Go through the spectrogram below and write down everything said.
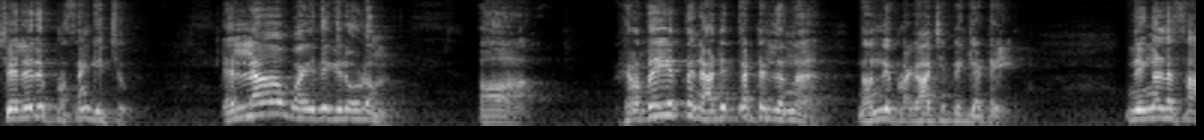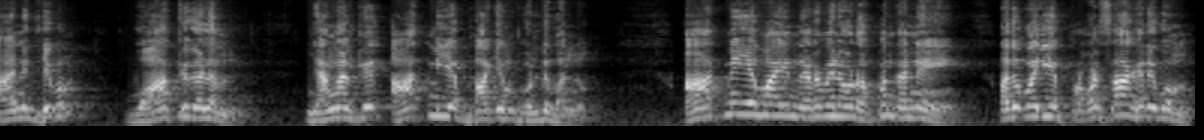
ചിലർ പ്രസംഗിച്ചു. എല്ലാ വൈദികരോടും ഹൃദയത്തിന് അടിത്തട്ടിൽ നിന്ന് നന്ദി പ്രകാശിപ്പിക്കട്ടെ. നിങ്ങളുടെ സാന്നിധ്യവും വാക്കുകളും ഞങ്ങൾക്ക് ആത്മീയ ഭാഗ്യം കൊണ്ടുവന്നു. ആത്മീയമായ നിറവിനോടൊപ്പം തന്നെ അത് വലിയ പ്രോത്സാഹനവും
